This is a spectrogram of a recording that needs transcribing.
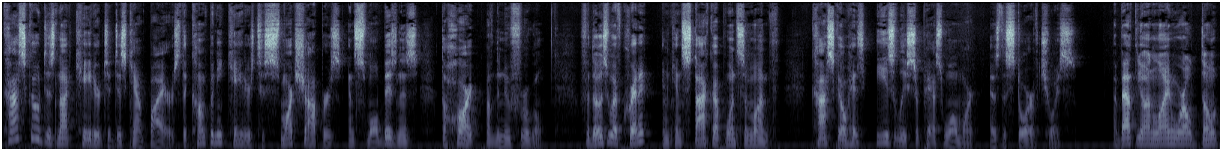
Costco does not cater to discount buyers. The company caters to smart shoppers and small business, the heart of the new frugal. For those who have credit and can stock up once a month, Costco has easily surpassed Walmart as the store of choice. About the online world, don't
